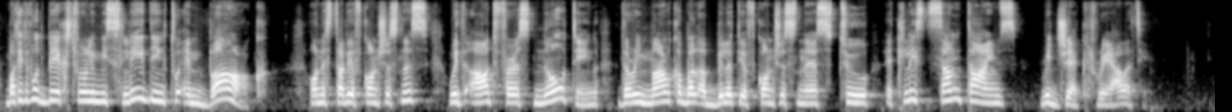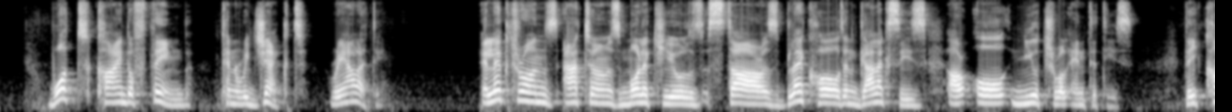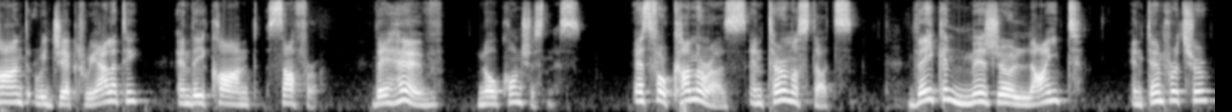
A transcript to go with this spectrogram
But it would be extremely misleading to embark on a study of consciousness without first noting the remarkable ability of consciousness to, at least sometimes, reject reality. What kind of thing can reject reality? Electrons, atoms, molecules, stars, black holes, and galaxies are all neutral entities. They can't reject reality, and they can't suffer. They have no consciousness. As for cameras and thermostats, they can measure light and temperature,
